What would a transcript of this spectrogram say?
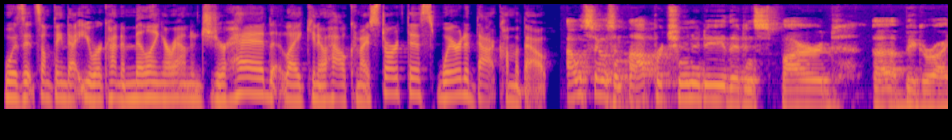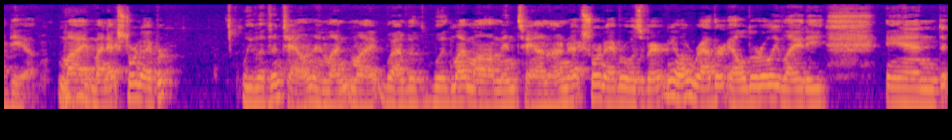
Was it something that you were kind of milling around into your head? Like, you know, how can I start this? Where did that come about? I would say it was an opportunity that inspired a bigger idea. My, mm-hmm. my next door neighbor, we lived in town, and my my I lived with my mom in town. Our next door neighbor was a very you know rather elderly lady, and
